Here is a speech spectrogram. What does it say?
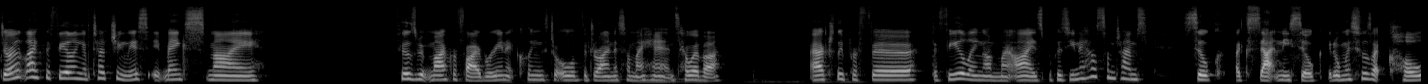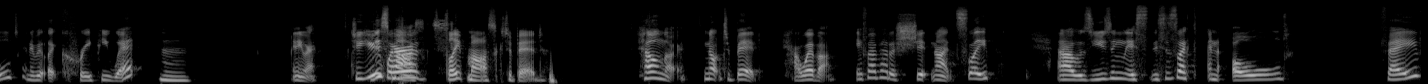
Don't like the feeling of touching this. It makes my feels a bit microfibery and it clings to all of the dryness on my hands. However, I actually prefer the feeling on my eyes because you know how sometimes silk, like satiny silk, it almost feels like cold and a bit like creepy wet. Hmm. Anyway, Do you This wear mask- a sleep mask to bed? Hell no, not to bed. However, if I've had a shit night's sleep and I was using this, this is like an old fave,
